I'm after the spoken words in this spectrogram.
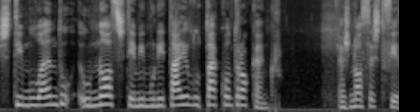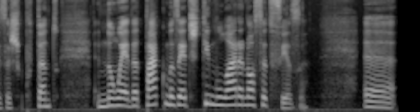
estimulando o nosso sistema imunitário a lutar contra o cancro. As nossas defesas. Portanto, não é de ataque, mas é de estimular a nossa defesa. Uh,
